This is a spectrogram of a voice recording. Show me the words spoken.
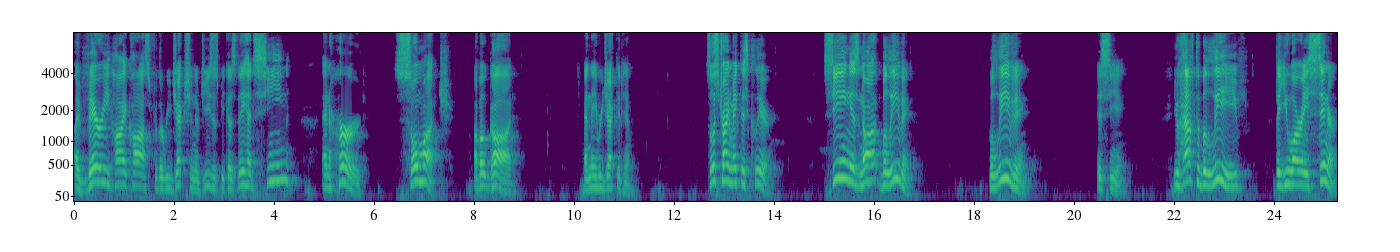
a very high cost for the rejection of Jesus because they had seen and heard so much about God and they rejected him. So let's try and make this clear. Seeing is not believing, believing is seeing. You have to believe that you are a sinner.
